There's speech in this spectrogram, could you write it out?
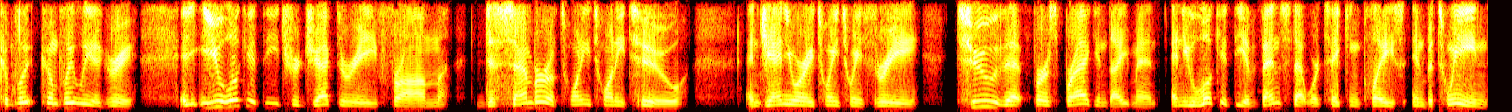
complete, completely agree. You look at the trajectory from December of 2022 and January 2023 to that first Bragg indictment and you look at the events that were taking place in between,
